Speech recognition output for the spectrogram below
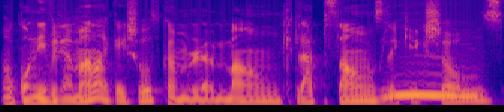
Donc, on est vraiment dans quelque chose comme le manque, l'absence de quelque chose.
